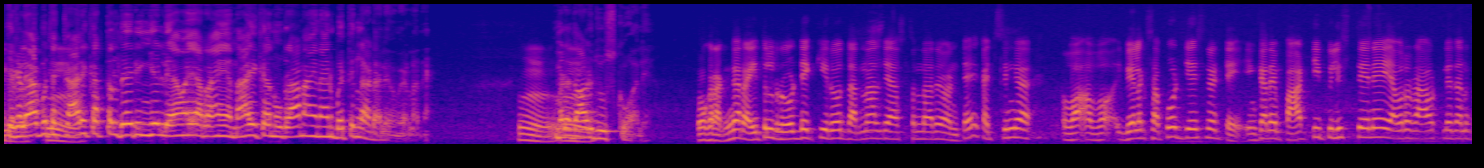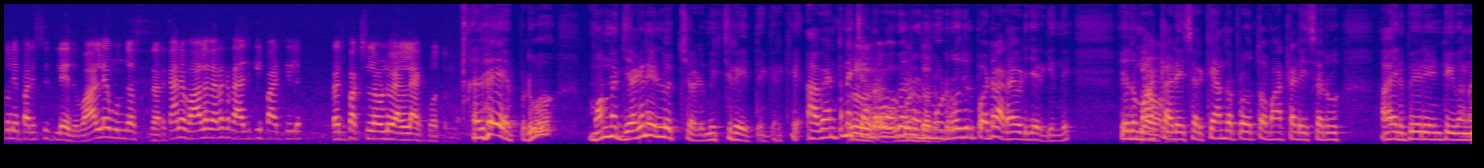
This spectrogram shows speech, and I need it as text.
ఇక లేకపోతే కార్యకర్తలు ధైర్యం వెళ్ళి ఏమయ్యా రాయ నాయక నువ్వు రానాయన అని బతిలాడాలి వీళ్ళని. మరి దాడు చూసుకోవాలి. ఒక రకంగా రైతులు రోడ్డు ఎక్కి రోజు ధర్నాలు చేస్తున్నారు అంటే ఖచ్చితంగా వీళ్ళకి సపోర్ట్ చేసినట్టే. ఇంకా నేను పార్టీ పిలిస్తేనే ఎవరు రావట్లేదు అనుకునే పరిస్థితి లేదు. వాళ్ళే ముందు వస్తున్నారు కానీ వాళ్ళ వెనక రాజకీయ పార్టీలు ప్రతిపక్షంలో ఉండి వెళ్ళలేకపోతున్నారు. అదే ఇప్పుడు మొన్న జగన్ వెళ్ళి వచ్చాడు మిర్చి రైతు దగ్గరికి. ఆ వెంటనే చంద్రబాబు గారు రెండు మూడు రోజుల పాటు హడావిడి జరిగింది. ఏదో మాట్లాడేశారు కేంద్ర ప్రభుత్వం మాట్లాడేశారు. ఆయన పేరేంటి? మన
